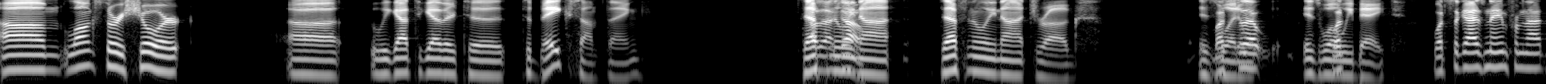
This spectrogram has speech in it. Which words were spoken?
Um, long story short, uh, we got together to to bake something. Definitely not. Definitely not drugs. Is What's what it- the is what, what- we baked. what's the guy's name from that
